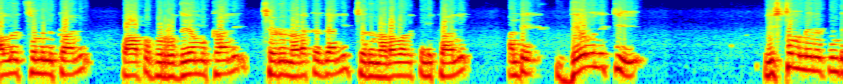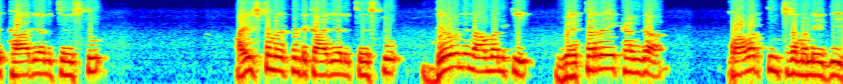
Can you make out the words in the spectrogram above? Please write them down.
ఆలోచనలు కానీ పాపపు హృదయము కానీ చెడు నడక కానీ చెడు నడవడికలు కానీ అంటే దేవునికి ఇష్టం లేనటువంటి కార్యాలు చేస్తూ అయిష్టమైనటువంటి కార్యాలు చేస్తూ దేవుని నామానికి వ్యతిరేకంగా ప్రవర్తించడం అనేది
